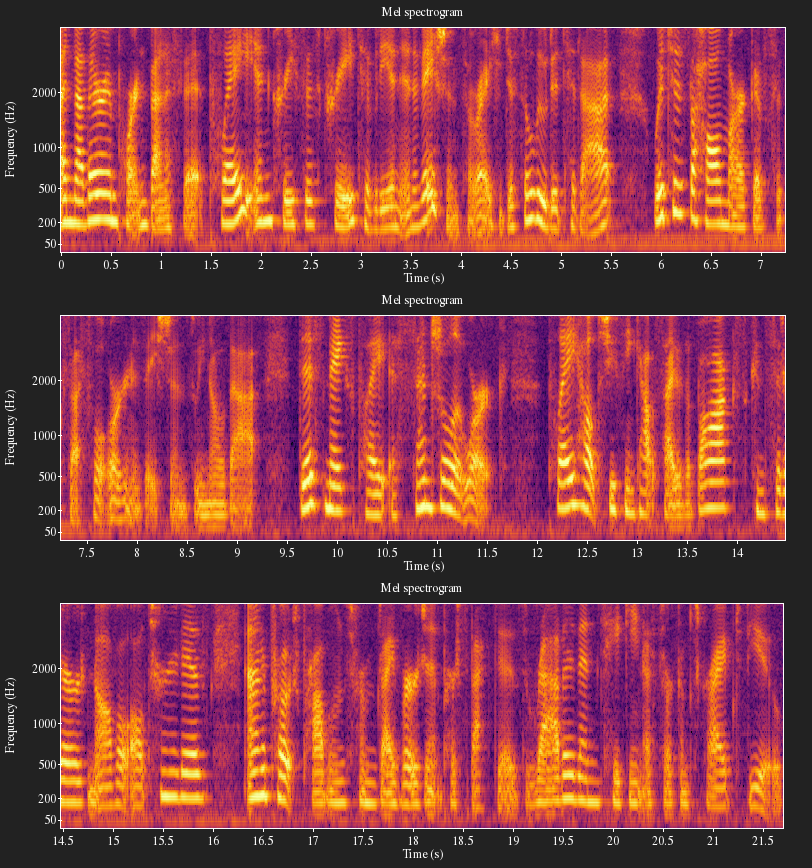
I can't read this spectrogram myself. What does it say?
Another important benefit play increases creativity and innovation. So, right, he just alluded to that, which is the hallmark of successful organizations. We know that. This makes play essential at work Play helps you think outside of the box, consider novel alternatives, and approach problems from divergent perspectives rather than taking a circumscribed view.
